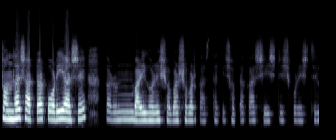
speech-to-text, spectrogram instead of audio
সন্ধ্যা সাতটার পরেই আসে, কারণ বাড়ি ঘরের সবার সবার কাজ থাকে, সবটা কাজ শেষ টেস করে এসেছিল।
